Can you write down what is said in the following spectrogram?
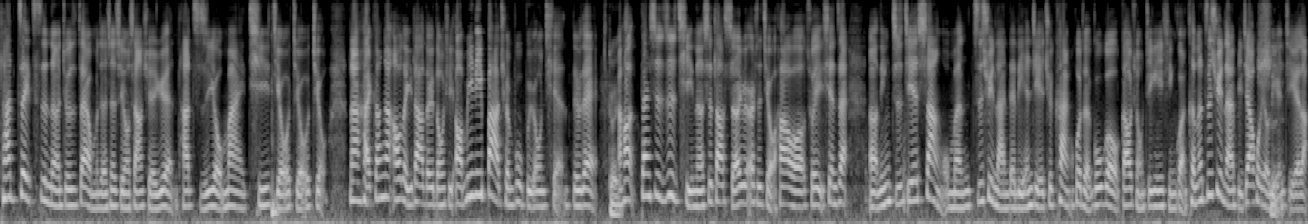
它这次呢，就是在我们人生实用商学院，它只有卖七九九九，那还刚刚凹了一大堆东西哦，mini bar 全部不用钱，对不对？对。然后，但是日期呢是到十二月二十九号哦，所以现在呃，您。直接上我们资讯栏的连接去看，或者 Google 高雄精英行馆，可能资讯栏比较会有连接啦，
